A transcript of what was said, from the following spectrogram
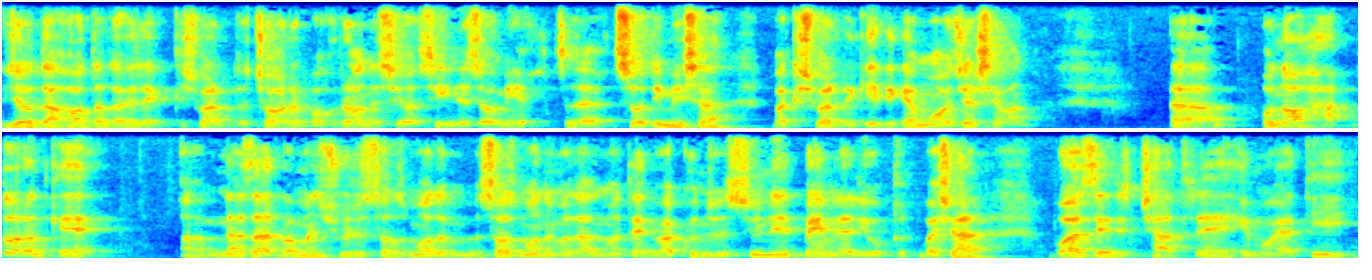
یا ده ها دلایل کشور دچار بحران سیاسی نظامی اقتصادی میشه و کشور دیگه دیگه مهاجر شوند. اونا حق دارند که نظر به منشور سازمان, سازمان ملل متحد و کنوانسیون بین‌المللی حقوق بشر با زیر چتر حمایتی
